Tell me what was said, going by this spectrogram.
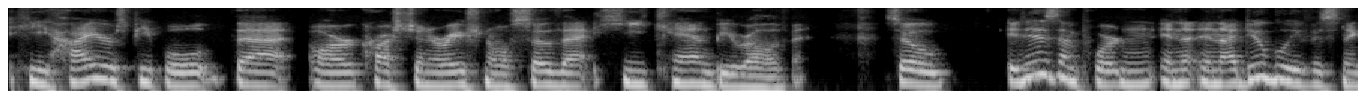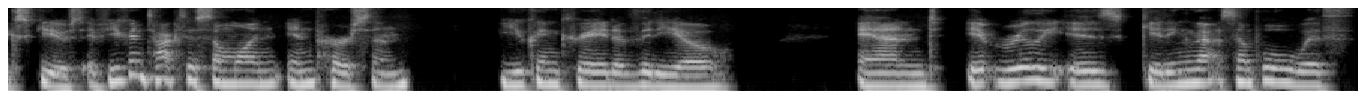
he hires people that are cross generational so that he can be relevant. So it is important, and, and I do believe it's an excuse. If you can talk to someone in person, you can create a video. And it really is getting that simple with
